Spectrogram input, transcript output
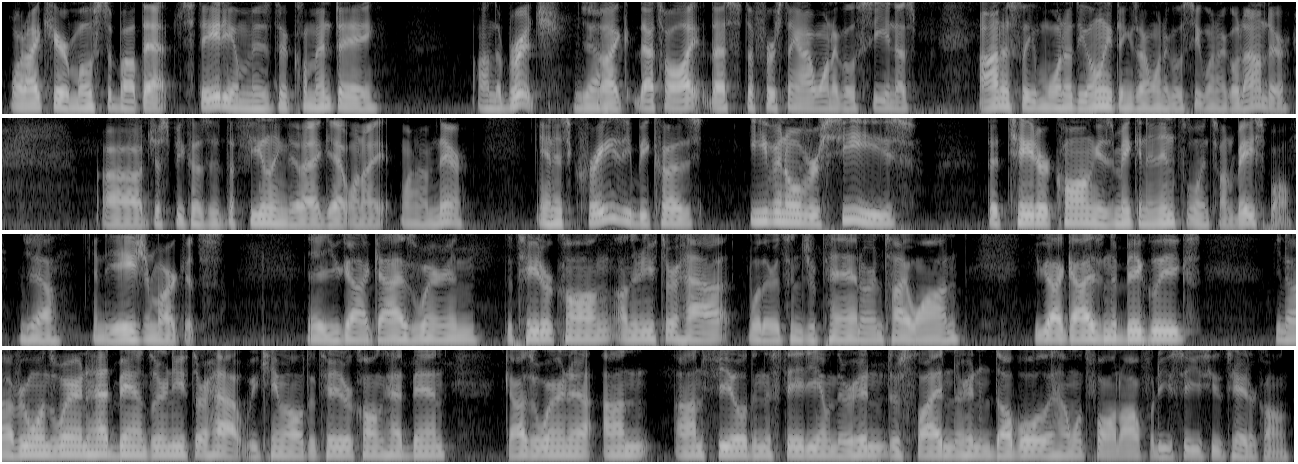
what I care most about that stadium is the Clemente on the bridge. Yeah. like that's all. I that's the first thing I want to go see, and that's honestly one of the only things I want to go see when I go down there, uh, just because of the feeling that I get when I when I'm there, and it's crazy because even overseas, the Tater Kong is making an influence on baseball yeah in the Asian markets. yeah. You got guys wearing the Tater Kong underneath their hat, whether it's in Japan or in Taiwan. You got guys in the big leagues. You know everyone's wearing headbands underneath their hat. We came out with the Tater Kong headband. Guys are wearing it on on field in the stadium. They're hitting, they're sliding, they're hitting double. The helmet's falling off. What do you see? You see the Tater Kong.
